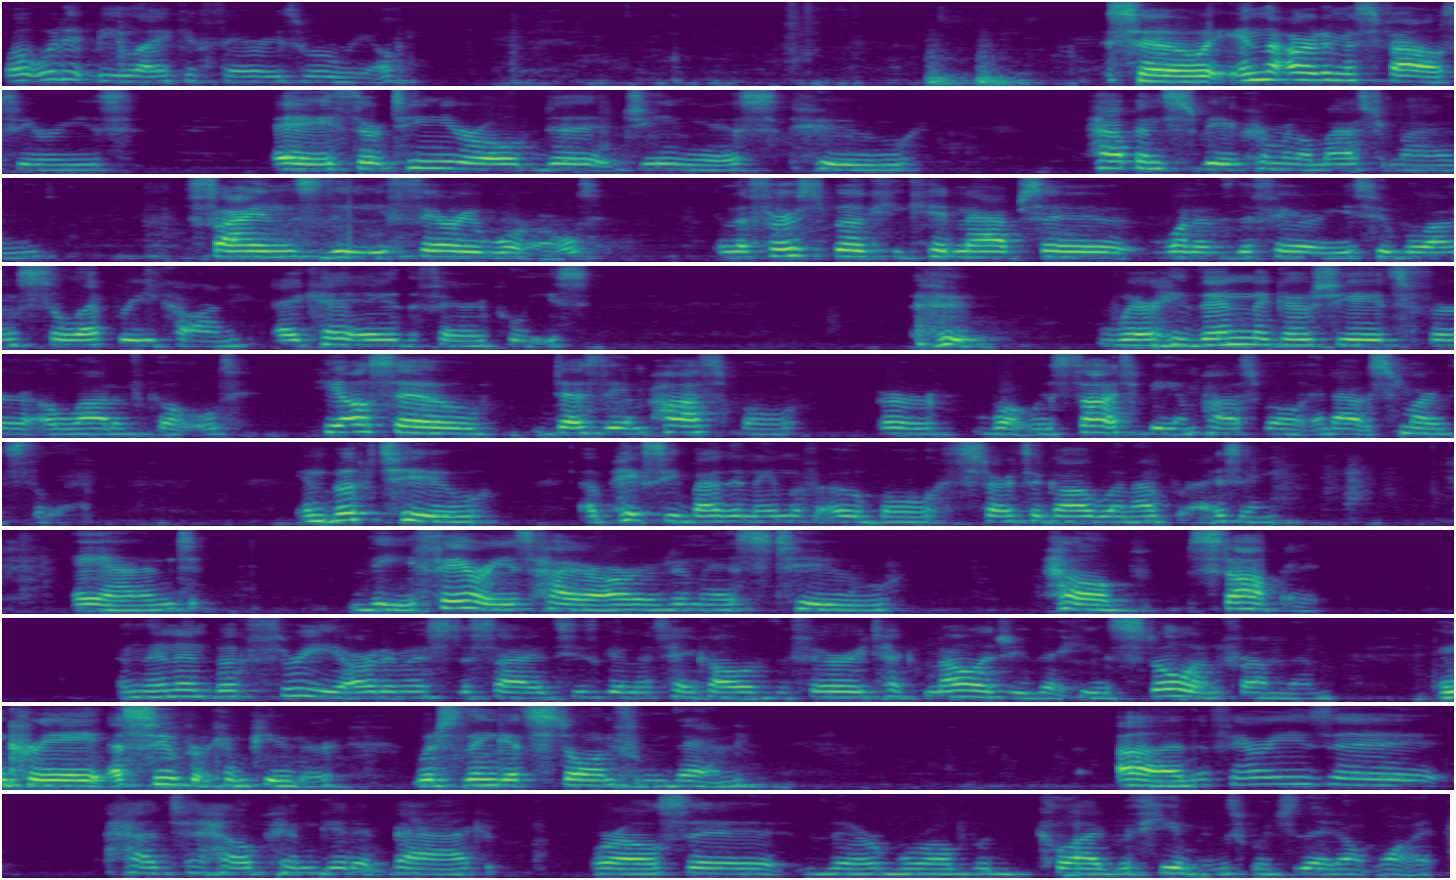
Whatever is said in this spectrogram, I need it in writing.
What would it be like if fairies were real? So, in the Artemis Fowl series, a 13 year old genius who happens to be a criminal mastermind finds the fairy world. In the first book, he kidnaps uh, one of the fairies who belongs to LEPrecon, aka the Fairy Police, who, where he then negotiates for a lot of gold. He also does the impossible, or what was thought to be impossible, and outsmarts the LEP. In book two, a pixie by the name of Opal starts a goblin uprising, and the fairies hire Artemis to help stop it. And then in book three, Artemis decides he's going to take all of the fairy technology that he has stolen from them and create a supercomputer, which then gets stolen from them. Uh, the fairies uh, had to help him get it back, or else uh, their world would collide with humans, which they don't want.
